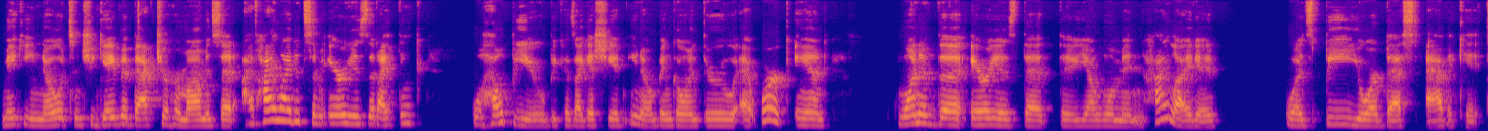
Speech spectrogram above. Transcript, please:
making notes. And she gave it back to her mom and said, I've highlighted some areas that I think will help you because I guess she had, you know, been going through at work. And one of the areas that the young woman highlighted was be your best advocate.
